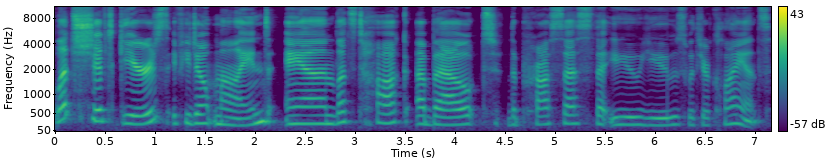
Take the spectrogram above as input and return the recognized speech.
Let's shift gears, if you don't mind, and let's talk about the process that you use with your clients.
